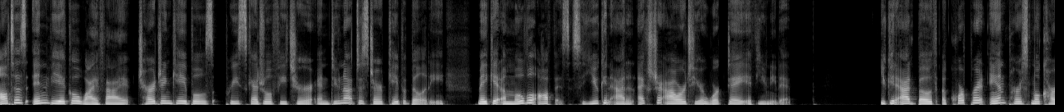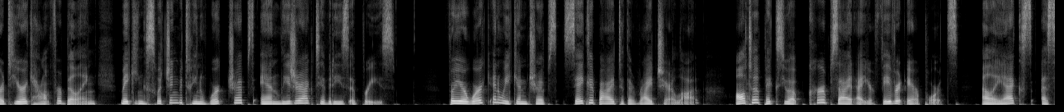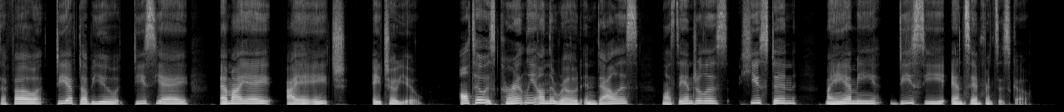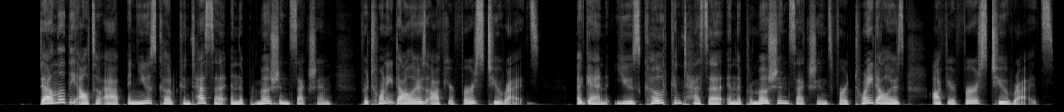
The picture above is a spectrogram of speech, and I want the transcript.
Alto's in vehicle Wi Fi, charging cables, pre schedule feature, and do not disturb capability make it a mobile office so you can add an extra hour to your workday if you need it. You can add both a corporate and personal card to your account for billing, making switching between work trips and leisure activities a breeze. For your work and weekend trips, say goodbye to the rideshare lot. Alto picks you up curbside at your favorite airports LAX, SFO, DFW, DCA, MIA, IAH, HOU. Alto is currently on the road in Dallas, Los Angeles, Houston, Miami, DC, and San Francisco. Download the Alto app and use code Contessa in the promotions section for $20 off your first two rides. Again, use code Contessa in the promotion sections for $20 off your first two rides.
